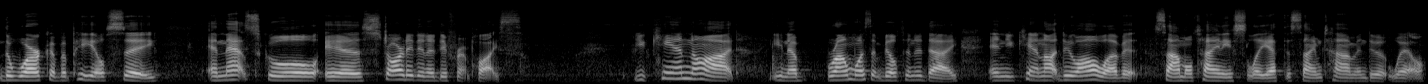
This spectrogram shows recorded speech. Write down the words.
the work of a PLC and that school is started in a different place. You cannot, you know, Rome wasn't built in a day, and you cannot do all of it simultaneously at the same time and do it well.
